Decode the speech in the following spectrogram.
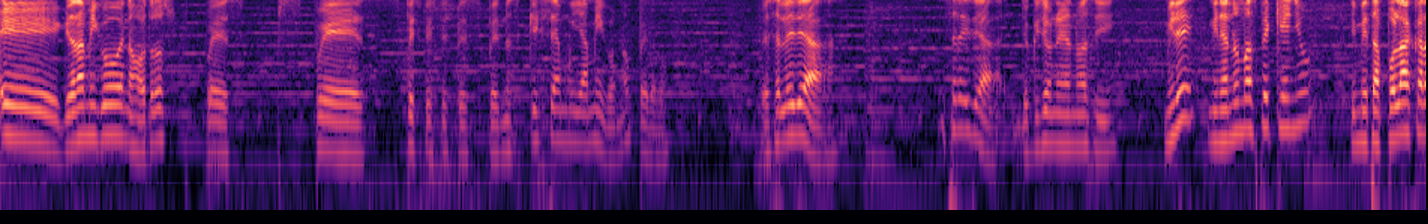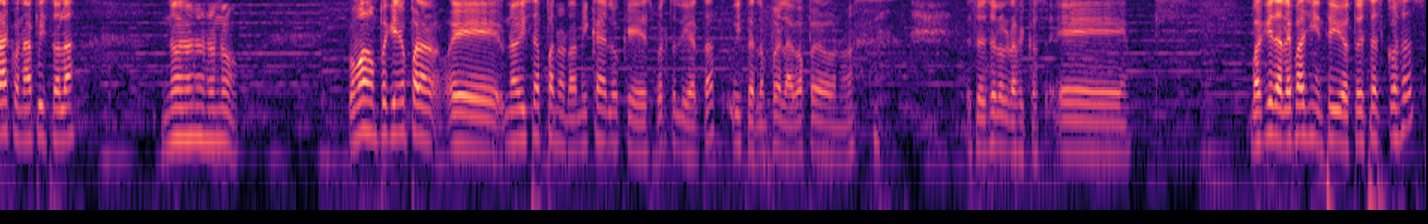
eh, gran amigo de nosotros. Pues, pues, pues, pues, pues, pues, pues, no es que sea muy amigo, ¿no? Pero esa es la idea. Esa es la idea. Yo quisiera un enano así. Mire, mi enano más pequeño y me tapó la cara con una pistola. No, no, no, no, no. Vamos a un pequeño para eh, una vista panorámica de lo que es Puerto Libertad. Uy, perdón por el agua, pero no. Después de los gráficos. Eh, voy a quitarle para el siguiente video todas estas cosas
